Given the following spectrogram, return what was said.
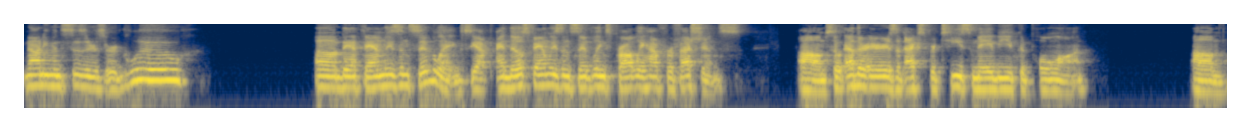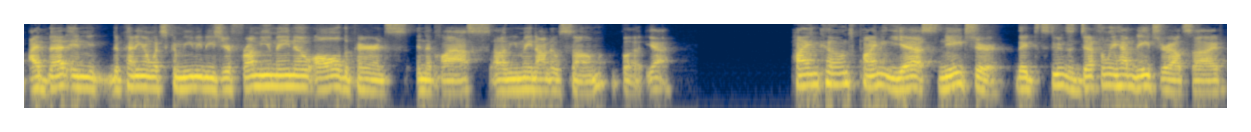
not even scissors or glue. Um, they have families and siblings. Yep. And those families and siblings probably have professions. Um, so other areas of expertise maybe you could pull on. Um, I bet in depending on which communities you're from, you may know all the parents in the class. Um, you may not know some, but yeah. Pine cones, pining, yes, nature. The students definitely have nature outside.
